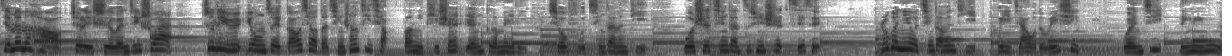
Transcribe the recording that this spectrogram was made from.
姐妹们好，这里是文姬说爱，致力于用最高效的情商技巧帮你提升人格魅力，修复情感问题。我是情感咨询师 C C。如果你有情感问题，可以加我的微信文姬零零五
